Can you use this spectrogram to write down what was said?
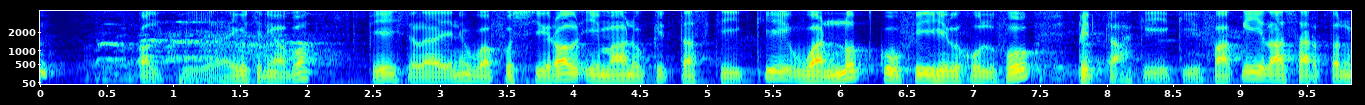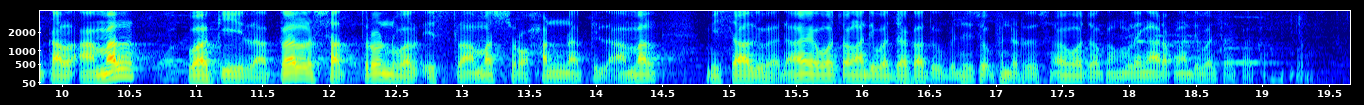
qalbi. Lah iku jenenge apa? Bi istilah ini wa fussiral imanu bitasdiki wa nutku fihil khulfu bitahqiqi. Faqila sartun kal amal wa qila bal satrun wal islamas rohan nabil amal. Misalu ayo waca nganti waca katu ben sesuk bener terus. Ayo waca Kang mulai ngarep nganti waca katu.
